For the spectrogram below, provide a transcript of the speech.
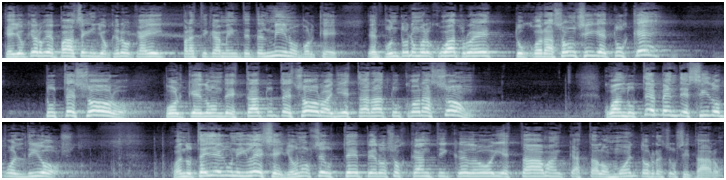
que yo quiero que pasen y yo creo que ahí prácticamente termino porque el punto número cuatro es, tu corazón sigue tus qué? Tu tesoro, porque donde está tu tesoro, allí estará tu corazón. Cuando usted es bendecido por Dios, cuando usted llega a una iglesia, yo no sé usted, pero esos cánticos de hoy estaban que hasta los muertos resucitaron.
